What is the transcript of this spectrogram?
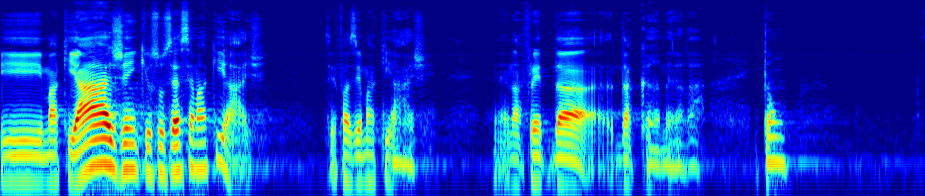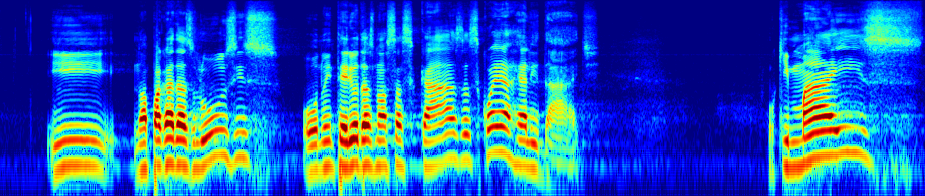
e maquiagem, que o sucesso é maquiagem. Você fazer maquiagem né, na frente da, da câmera lá. Então, e no apagar das luzes ou no interior das nossas casas, qual é a realidade? O que mais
